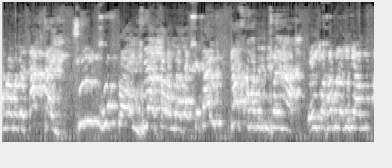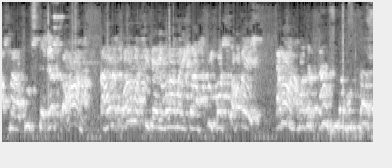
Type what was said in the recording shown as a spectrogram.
আমরা আমাদের কাজ চাই। মুক্ত এই আমরা দেখতে চাই। কাজ আমাদের বিষয় না। এই কথাগুলো যদি আপনারা বুঝতে ব্যর্থ হন, তাহলে পরবর্তীতে এই ওলামায়ে কেরাম কি করতে হবে? এবং আমাদের বুঝতে হবে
